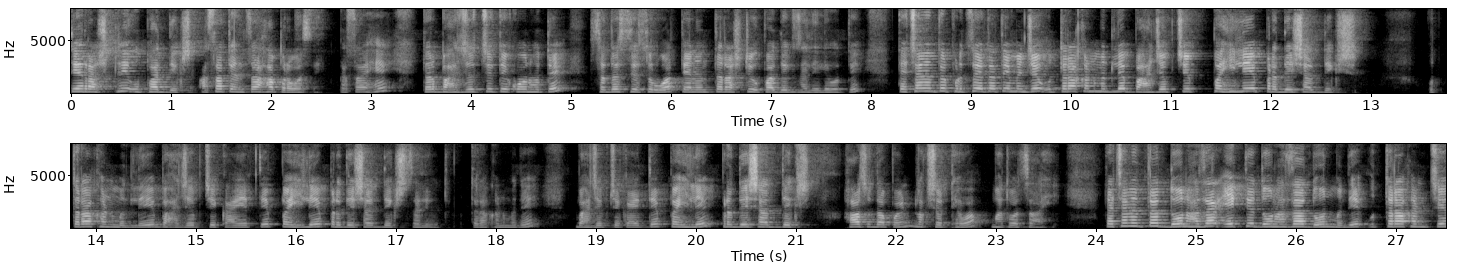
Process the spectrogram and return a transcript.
ते राष्ट्रीय उपाध्यक्ष असा त्यांचा हा प्रवास आहे. कसा आहे? तर भाजपचे ते कोण होते? सदस्य सुरुवात त्यानंतर राष्ट्रीय उपाध्यक्ष झालेले होते. त्याच्यानंतर पुढचं येतं ते म्हणजे उत्तराखंडमधले भाजपचे पहिले प्रदेशाध्यक्ष. उत्तराखंडमधले भाजपचे काय आहेत ते? पहिले प्रदेशाध्यक्ष झाले होते. उत्तराखंडमध्ये भाजपचे काय ते पहिले प्रदेशाध्यक्ष. हा सुद्धा पॉईंट लक्षात ठेवा महत्त्वाचा आहे. त्याच्यानंतर दोन हजार एक ते दोन हजार दोन मध्ये उत्तराखंडचे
